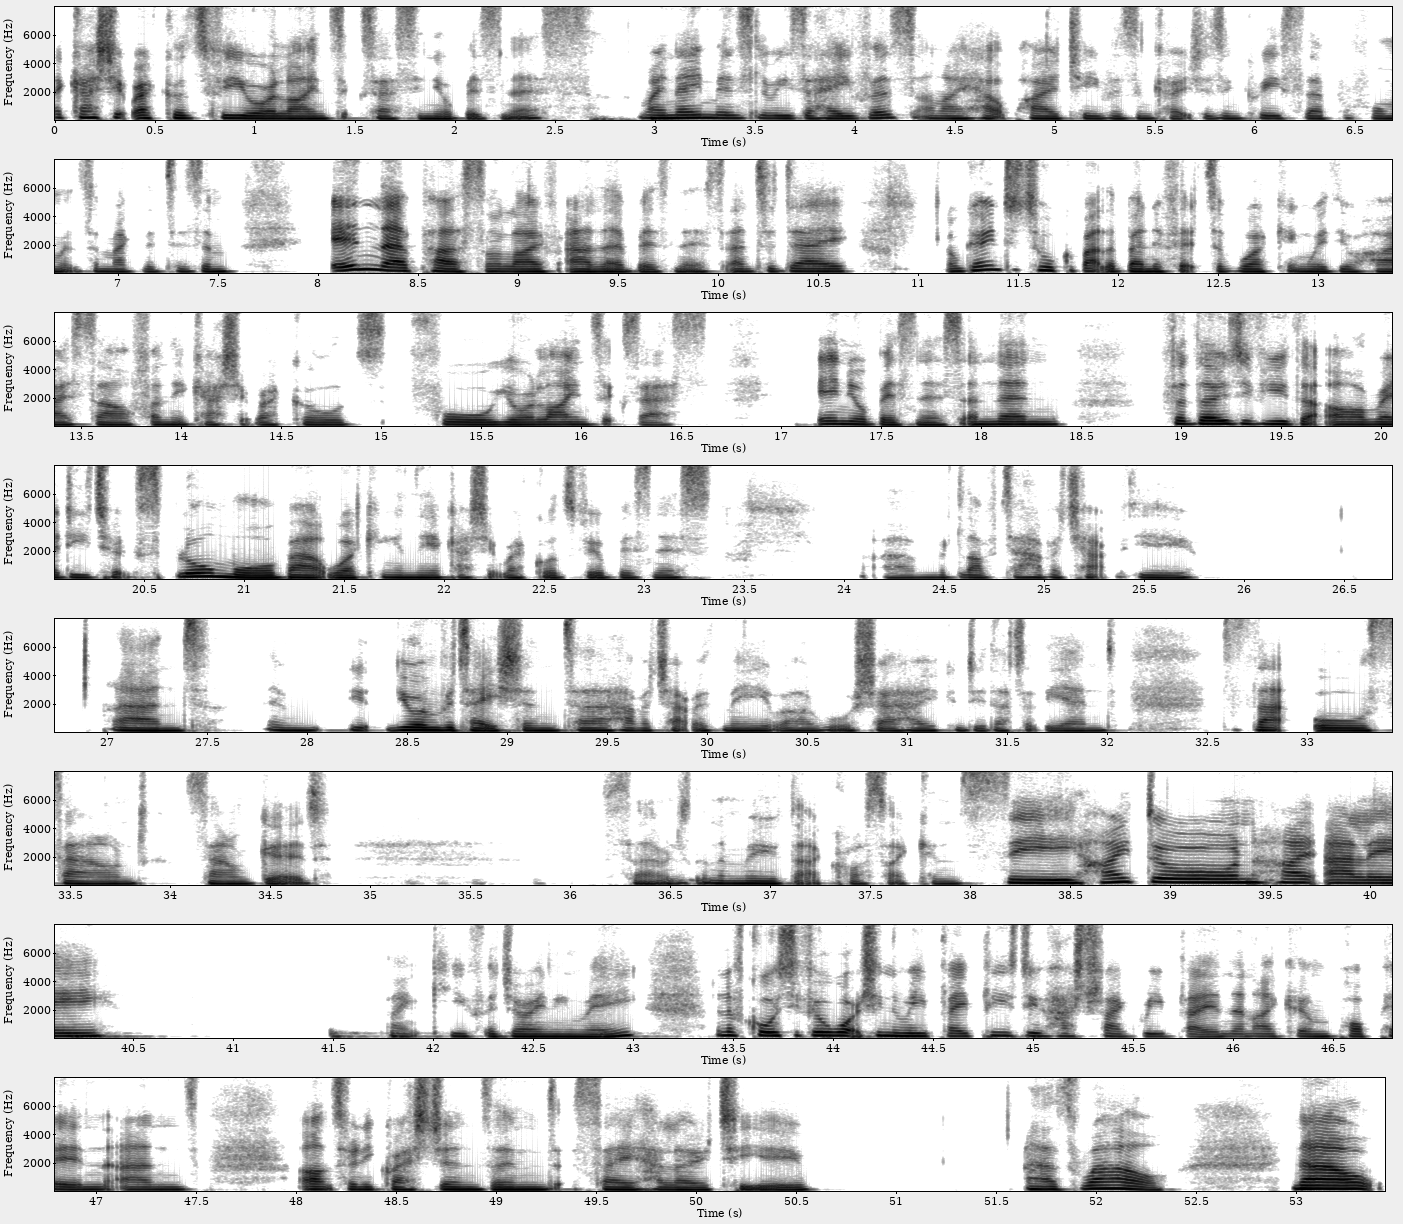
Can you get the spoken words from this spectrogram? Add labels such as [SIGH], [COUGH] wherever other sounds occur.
Akashic Records for your aligned success in your business. My name is Louisa Havers, and I help high achievers and coaches increase their performance and magnetism in their personal life and their business. And today, I'm going to talk about the benefits of working with your higher self and the Akashic Records for your aligned success in your business. And then, for those of you that are ready to explore more about working in the Akashic Records for your business, um, would love to have a chat with you. And um, your invitation to have a chat with me, I will share how you can do that at the end. Does that all sound sound good? So I'm just going to move that across so I can see. Hi, Dawn. Hi, Ali. Thank you for joining me. And of course, if you're watching the replay, please do hashtag replay and then I can pop in and answer any questions and say hello to you as well. Now,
